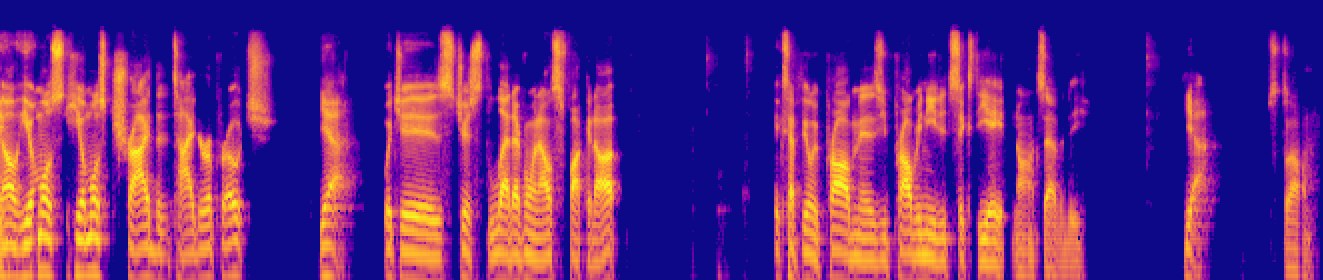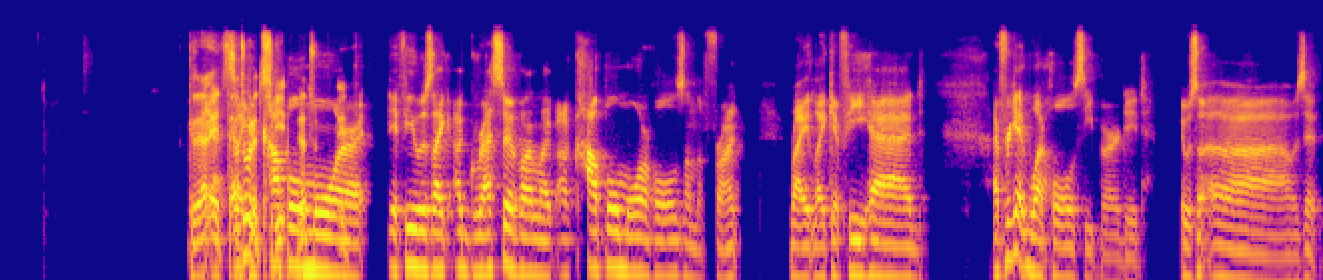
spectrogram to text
Like- no, he almost he almost tried the Tiger approach, Yeah. which is just let everyone else fuck it up. Except the only problem is you probably needed 68, not 70. Yeah. So because Yeah, that's like what a couple more. if he was like aggressive on like a couple more holes on the front, right? Like if he had, I forget what holes he birdied. It was uh, was it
